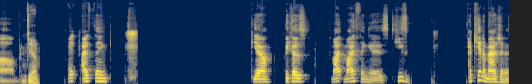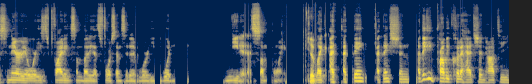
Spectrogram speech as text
Um, Yeah. I I think, yeah, because my my thing is he's. I can't imagine a scenario where he's fighting somebody that's force sensitive where he wouldn't need it at some point. Yep. Like I, I think I think Shin I think he probably could have had Shin Hati.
